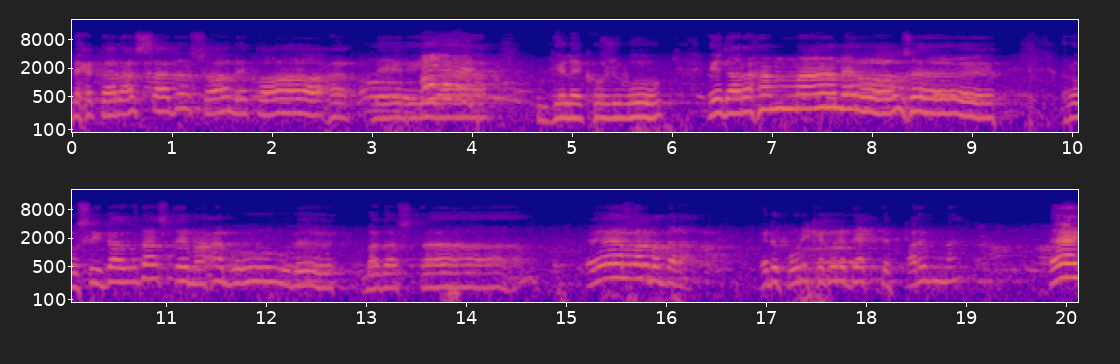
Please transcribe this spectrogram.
বেহতর আসাদ সালে তাআত বেরিয়া গেলে খুশবু এদার হাম্মামে রোজে রসি দাস দাস্তে মাহবুব বাদাস্তাম এ আল্লাহর বান্দারা একটু পরীক্ষা করে দেখতে পারেন না। এই,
